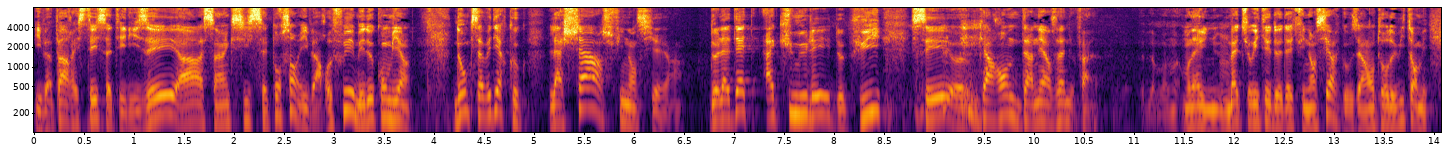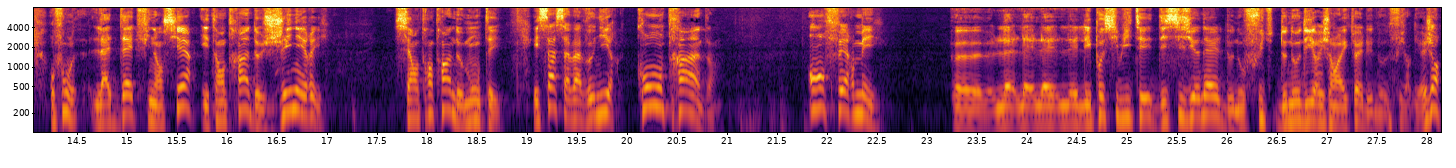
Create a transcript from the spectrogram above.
Il va pas rester satellisé à 5, 6, 7% Il va refluer, mais de combien? Donc ça veut dire que la charge financière de la dette accumulée depuis ces euh, 40 dernières années, enfin on a une maturité de dette financière aux alentours de 8 ans, mais au fond, la dette financière est en train de générer c'est en train de monter. Et ça, ça va venir contraindre, enfermer euh, les, possibilités décisionnelles de nos, de nos dirigeants actuels et de nos futurs dirigeants.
